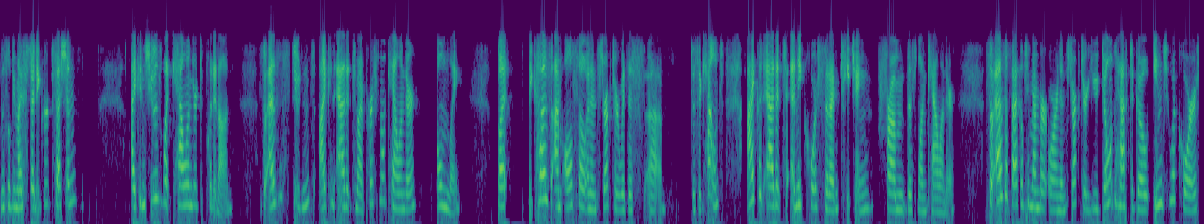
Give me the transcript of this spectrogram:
this will be my study group session. I can choose what calendar to put it on. So as a student, I can add it to my personal calendar only. But because I'm also an instructor with this, uh, this account, I could add it to any course that I'm teaching from this one calendar. So as a faculty member or an instructor, you don't have to go into a course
